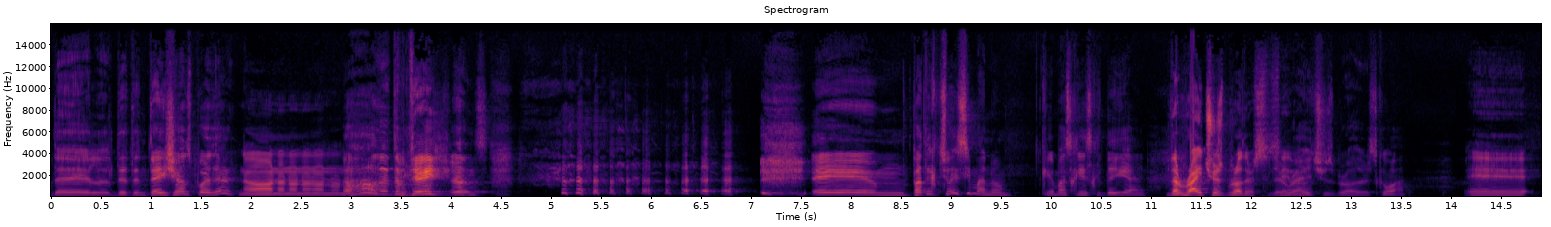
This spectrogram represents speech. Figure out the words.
De, de Temptations, ¿puede ser? No, no, no, no, no, no. no, ¡Ah, no. The Temptations! Em, Patrick Swayze, mano. ¿Qué más quieres que te diga? The Righteous Brothers. The llama. Righteous Brothers. ¿Cómo va? Eh,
